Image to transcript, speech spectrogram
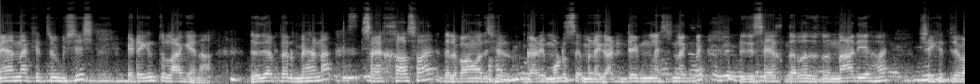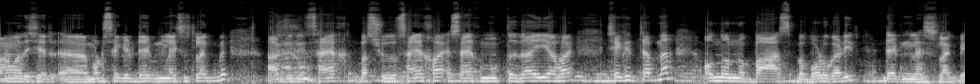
মেহনা ক্ষেত্রে বিশেষ, এটা কিন্তু লাগে না। যদি আপনার মেহনা শেখ খাস হয়, তাহলে বাংলাদেশের গাড়ি, মোটর মানে গাড়ির ড্রাইভিং লাইসেন্স লাগবে। যদি শেখ দ্বারা যদি না দিয়ে হয়, সেক্ষেত্রে বাংলাদেশের মোটরসাইকেল ড্রাইভিং লাইসেন্স লাগবে। আর যদি সায়াক বা শুধু সায়াক হয় সায়াক মুক্তদা ইয়ে হয়, সেক্ষেত্রে আপনার অন্য অন্য বাস বা বড় গাড়ির ড্রাইভিং লাইসেন্স লাগবে।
